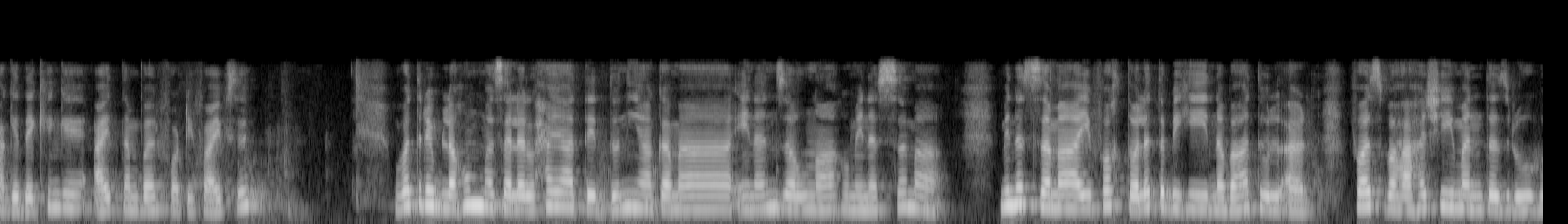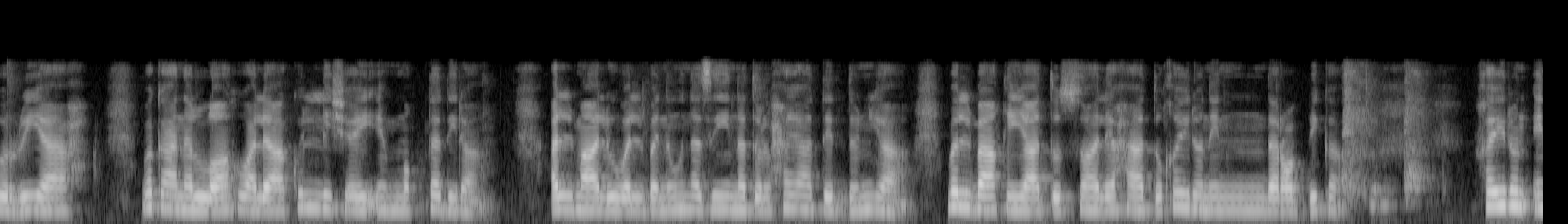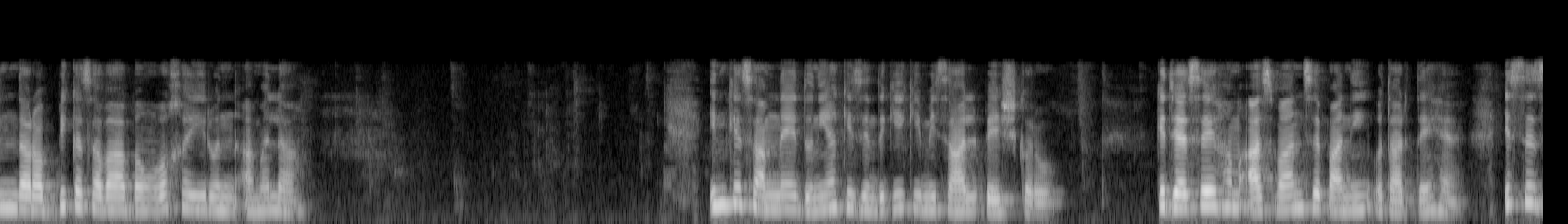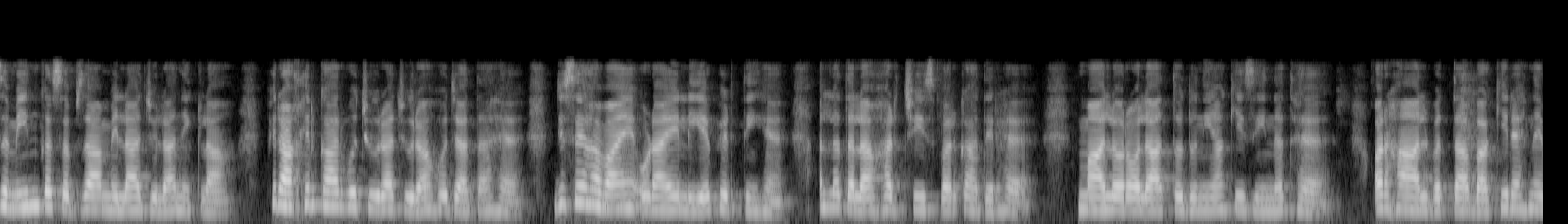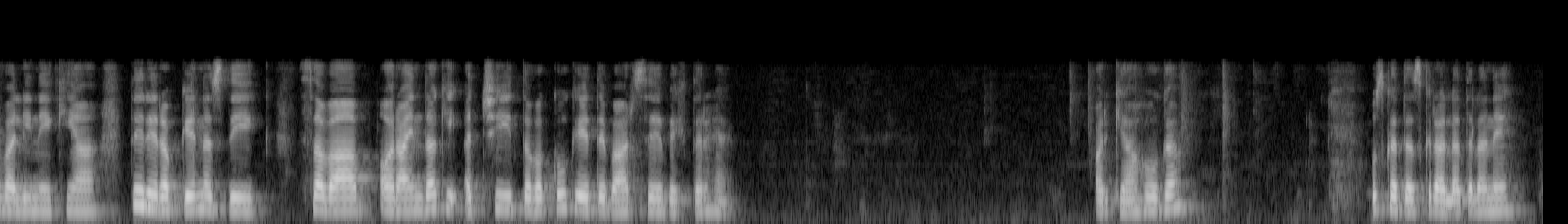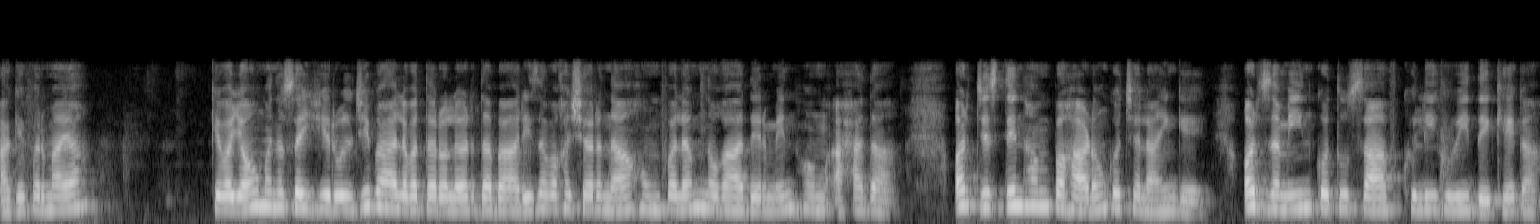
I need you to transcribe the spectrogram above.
آگے دیکھیں گے آیت نمبر 45 سے۔ وَتْرِبْ لَهُمْ مَثَلَ الْحَيَاةِ الدُّنْيَا كَمَا كَمَاءٍ أَنزَلْنَاهُ مِنَ السَّمَاءِ مِنَ السَّمَاءِ فَاخْتَلَطَ بِهِ نَبَاتُ الْأَرْضِ فَأَصْبَحَ هَشِيمًا تَذْرُوهُ الرِّيَاحُ وَكَانَ اللَّهُ عَلَى كُلِّ شَيْءٍ مُقْتَدِرًا الْمَالُ وَالْبَنُونَ زِينَةُ الْحَيَاةِ الدُّنْيَا وَالْبَاقِيَاتُ الصَّالِحَاتُ خَيْرٌ عِندَ رَبِّكَ خیر عند ربک ثوابا و خیر عملا۔ ان کے سامنے دنیا کی زندگی کی مثال پیش کرو کہ جیسے ہم آسمان سے پانی اتارتے ہیں، اس سے زمین کا سبزہ ملا جلا نکلا، پھر آخر کار وہ چورا چورا ہو جاتا ہے جسے ہوائیں اڑائے لیے پھرتی ہیں۔ اللہ تعالیٰ ہر چیز پر قادر ہے۔ مال اور اولاد تو دنیا کی زینت ہے۔ اور ہاں البتہ باقی رہنے والی نیکیاں تیرے رب کے نزدیک ثواب اور آئندہ کی اچھی توقع کے اعتبار سے بہتر ہیں۔ اور کیا ہوگا؟ اس کا تذکرہ اللہ تعالیٰ نے آگے فرمایا کہ وہ یوم نسیر الجبال وتر الارض بارز وحشرناہم فلم نغادر منہم احدا اور جس دن ہم پہاڑوں کو چلائیں گے اور زمین کو تو صاف کھلی ہوئی دیکھے گا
